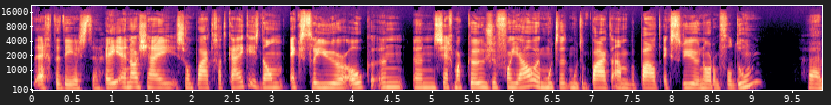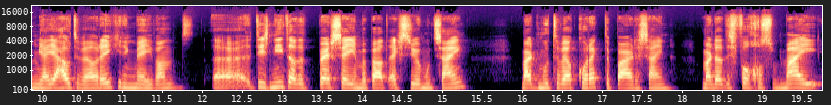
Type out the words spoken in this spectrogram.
echt het eerste. Hey, en als jij zo'n paard gaat kijken, is dan exterieur ook een, een zeg maar, keuze voor jou? En moet, moet een paard aan een bepaald exterieurnorm voldoen? Ehm, ja, je houdt er wel rekening mee. Want eh, het is niet dat het per se een bepaald exterieur moet zijn. Maar het moeten wel correcte paarden zijn. Maar dat is volgens mij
